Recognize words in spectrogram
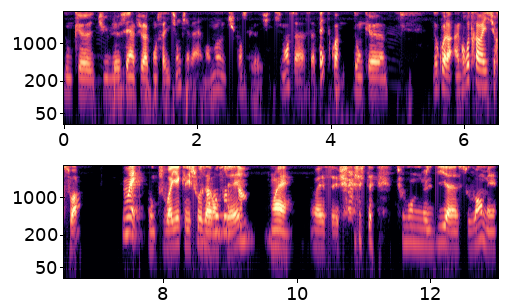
Donc euh, tu le fais un peu à contradiction puis à un moment je pense que effectivement ça ça pète quoi. Donc euh, donc voilà, un gros travail sur soi. Ouais. Donc je voyais que les choses avançaient. Ouais, ouais, c'est tout le monde me le dit euh, souvent, mais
